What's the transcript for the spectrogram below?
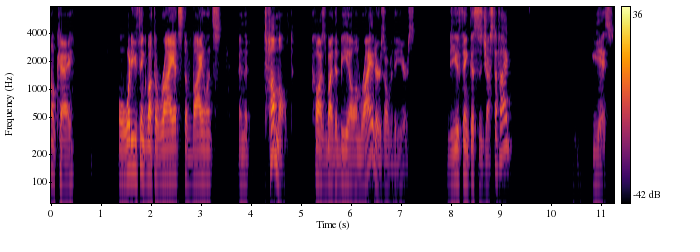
Okay. Well, what do you think about the riots, the violence, and the tumult caused by the BLM rioters over the years? Do you think this is justified? Yes.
